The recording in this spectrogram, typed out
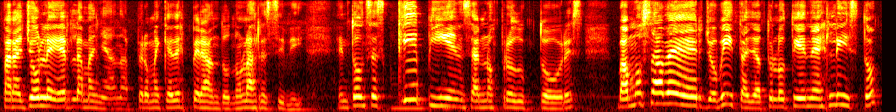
para yo leerla mañana, pero me quedé esperando, no la recibí. Entonces, ¿qué piensan los productores? Vamos a ver, Jovita, ya tú lo tienes listo,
